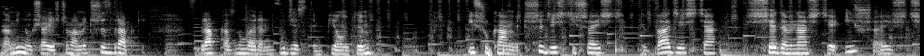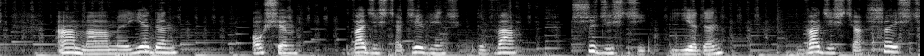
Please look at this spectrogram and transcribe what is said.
na minusie, a jeszcze mamy 3 zdrabki. Zdrabka z numerem 25 i szukamy 36, 20, 17 i 6. A mamy 1, 8, 29, 2, 31, 26,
